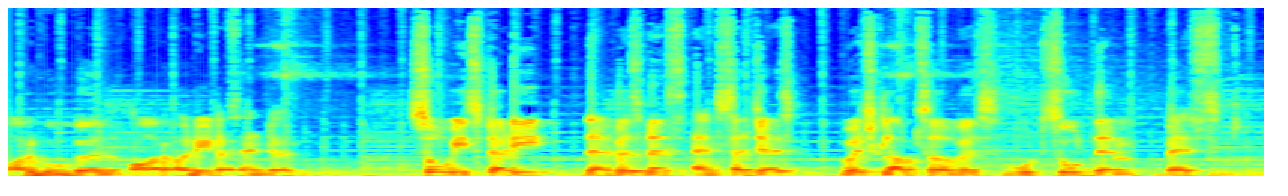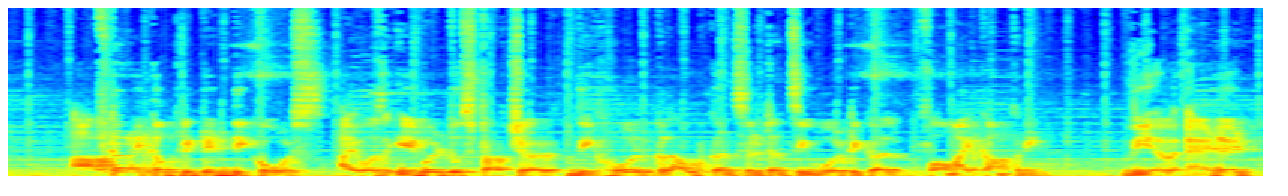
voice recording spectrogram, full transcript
or Google or a data center. So we study their business and suggest which cloud service would suit them best. After I completed the course, I was able to structure the whole cloud consultancy vertical for my company. We have added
